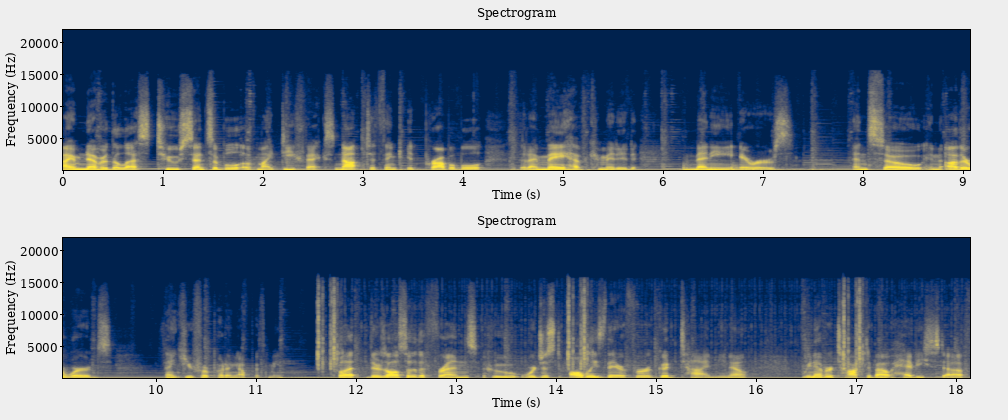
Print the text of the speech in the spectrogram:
I am nevertheless too sensible of my defects not to think it probable that I may have committed many errors. And so, in other words, thank you for putting up with me. But there's also the friends who were just always there for a good time, you know? We never talked about heavy stuff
